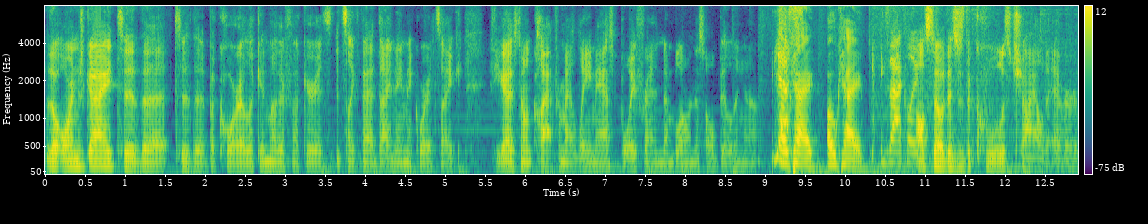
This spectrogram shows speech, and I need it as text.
the orange guy to the to the Bakura looking motherfucker. It's it's like that dynamic where it's like, if you guys don't clap for my lame ass boyfriend, I'm blowing this whole building up. Yes. Okay, okay. Exactly. Also, this is the coolest child ever.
